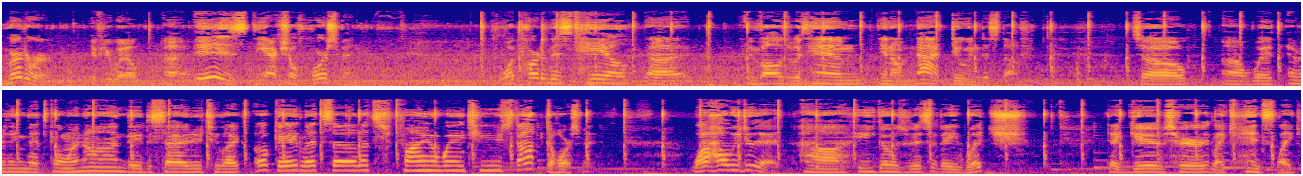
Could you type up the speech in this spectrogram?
murderer, if you will, uh, is the actual horseman. What part of his tale uh, involves with him, you know, not doing this stuff? So, uh, with everything that's going on, they decided to like, okay, let's uh, let's find a way to stop the horseman. Well, how we do that? Uh, he goes visit a witch that gives her like hints, like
